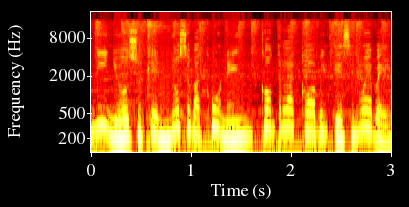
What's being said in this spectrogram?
niños que no se vacunen contra la COVID-19.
